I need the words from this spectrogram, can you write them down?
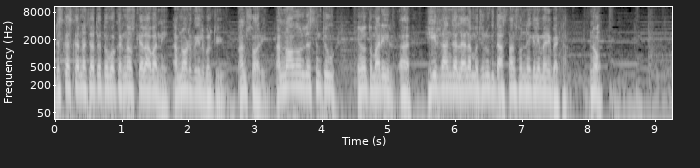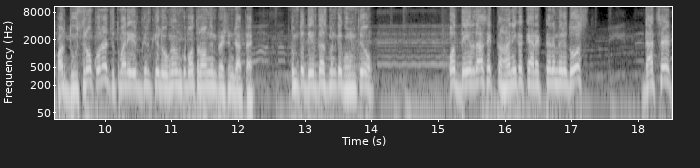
डिस्कस करना चाहते हो तो वो करना, उसके अलावा नहीं। I am not available to you I am sorry I am not listen to you no तुम्हारी हीर रांझा, लैला मजनू की दास्तान सुनने के लिए मैं नहीं बैठा। No no. और दूसरों को ना, जो तुम्हारे इर्द गिर्द के लोग हैं, उनको बहुत रॉन्ग इंप्रेशन जाता है। तुम तो देवदास बन के घूमते हो। और देवदास एक कहानी का कैरेक्टर है मेरे दोस्त। दैट्स इट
